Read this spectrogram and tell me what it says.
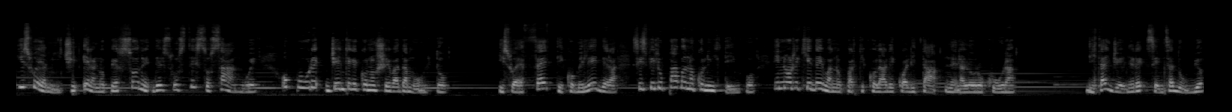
I suoi amici erano persone del suo stesso sangue oppure gente che conosceva da molto. I suoi affetti, come l'edera, si sviluppavano con il tempo e non richiedevano particolari qualità nella loro cura. Di tal genere, senza dubbio,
